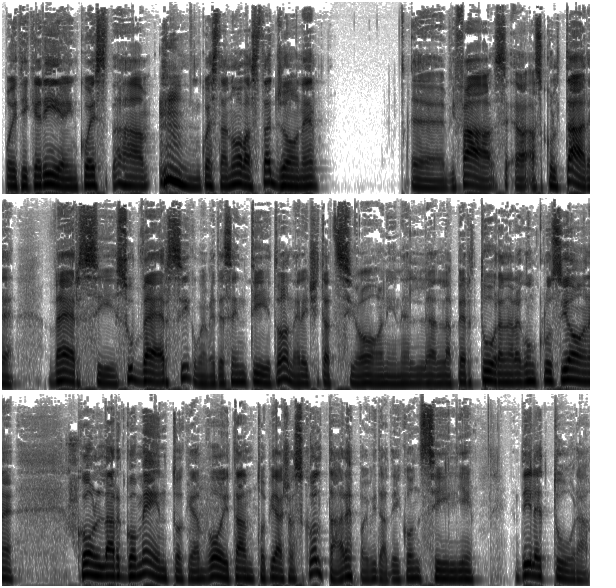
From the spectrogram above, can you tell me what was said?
Poeticherie in questa, in questa nuova stagione eh, vi fa ascoltare versi su versi, come avete sentito, nelle citazioni, nell'apertura, nella conclusione, con l'argomento che a voi tanto piace ascoltare e poi vi dà dei consigli di lettura.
